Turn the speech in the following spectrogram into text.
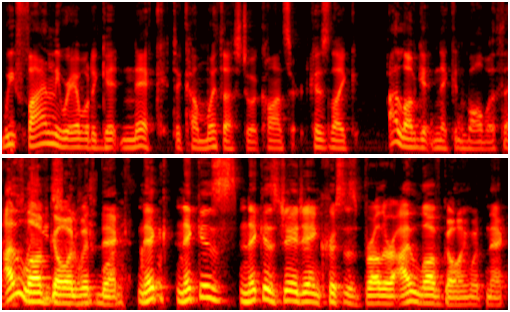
we finally were able to get Nick to come with us to a concert because like I love getting Nick involved with things. I love he's so going much with fun. Nick. Nick Nick is Nick is JJ and Chris's brother. I love going with Nick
